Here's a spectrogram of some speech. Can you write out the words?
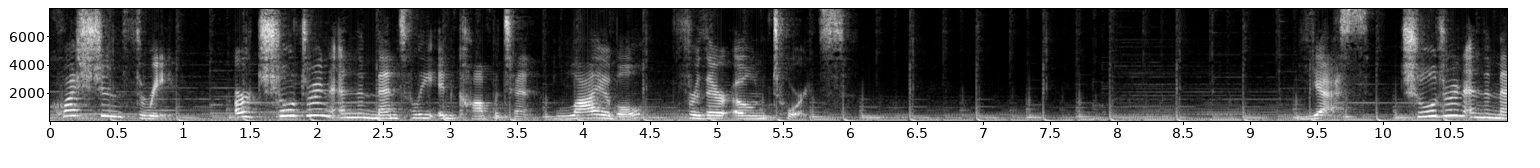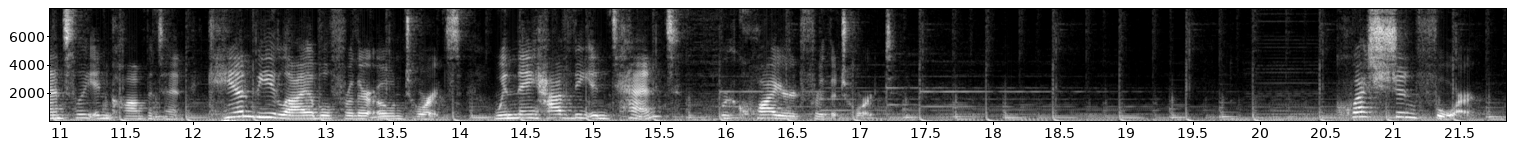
Question three Are children and the mentally incompetent liable for their own torts? Yes, children and the mentally incompetent can be liable for their own torts when they have the intent required for the tort. Question 4.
